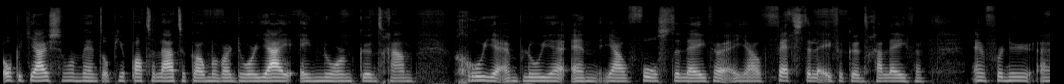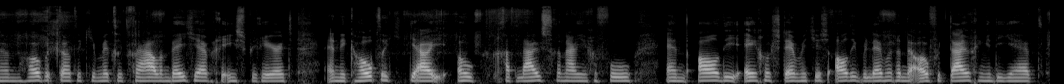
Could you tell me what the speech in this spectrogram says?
op het juiste moment op je pad te laten komen, waardoor jij enorm kunt gaan groeien en bloeien en jouw volste leven en jouw vetste leven kunt gaan leven. En voor nu ehm, hoop ik dat ik je met dit verhaal een beetje heb geïnspireerd. En ik hoop dat jij ook gaat luisteren naar je gevoel. En al die ego-stemmetjes, al die belemmerende overtuigingen die je hebt.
